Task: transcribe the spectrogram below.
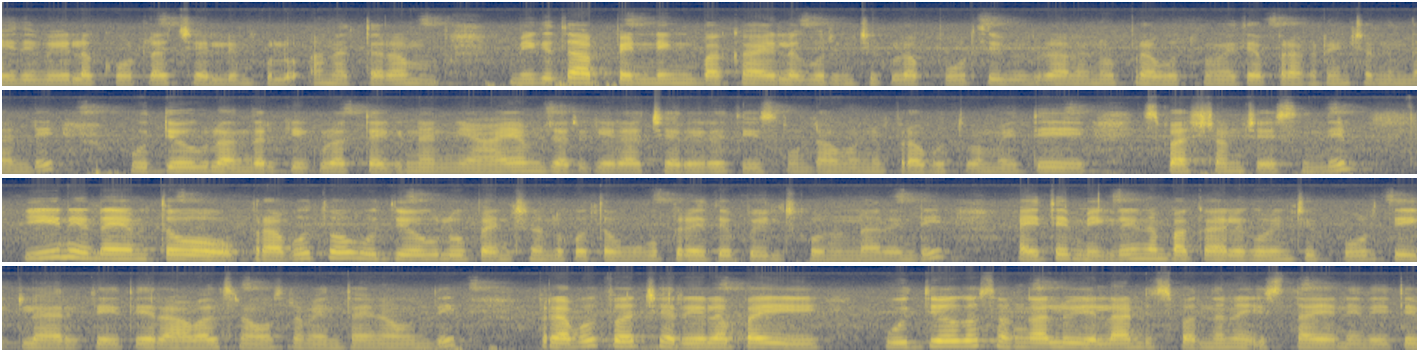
ఐదు వేల కోట్ల చెల్లింపులు అనంతరం మిగతా పెండింగ్ బకాయిల గురించి కూడా పూర్తి వివరాలను ప్రభుత్వం అయితే ప్రకటించనుందండి. ఉద్యోగులందరికీ కూడా తగిన న్యాయం జరిగేలా చర్యలు తీసుకుంటామని ప్రభుత్వం అయితే స్పష్టం చేసింది. ఈ నిర్ణయంతో ప్రభుత్వ ఉద్యోగులు పెన్షన్లు కొత్త ఊపిరైతే పీల్చుకోనున్నారండి. అయితే మిగిలిన బకాయిల గురించి పూర్తి క్లారిటీ అయితే రావాల్సిన అవసరం ఎంతైనా ఉంది. ప్రభుత్వ చర్యలపై ఉద్యోగ సంఘాలు ఎలాంటి స్పందన ఇస్తాయనేది అయితే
